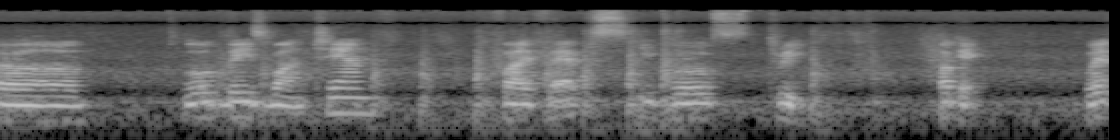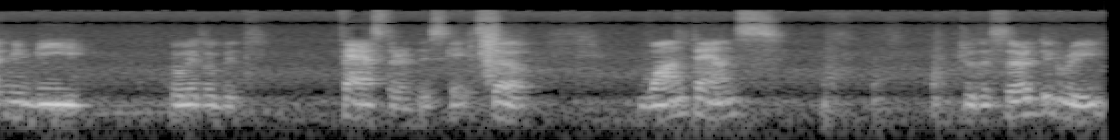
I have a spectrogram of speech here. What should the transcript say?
uh, log base 110, 5x equals 3. Okay, let me be a little bit faster in this case. So, 1 tenth to the third degree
